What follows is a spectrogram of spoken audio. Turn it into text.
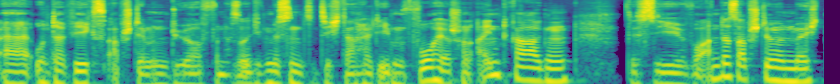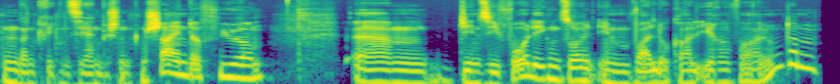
äh, unterwegs abstimmen dürfen. Also die müssen sich dann halt eben vorher schon eintragen, dass sie woanders abstimmen möchten. Dann kriegen sie einen bestimmten Schein dafür, ähm, den sie vorlegen sollen im Wahllokal ihrer Wahl. Und dann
